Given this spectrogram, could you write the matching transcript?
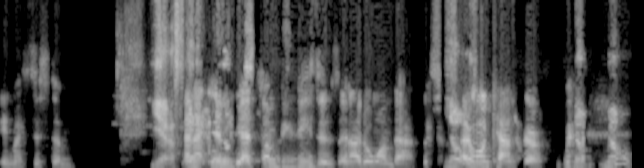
in my system Yes. And, and I can you know, get some diseases, and I don't want that. No. I don't want cancer. no, no.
